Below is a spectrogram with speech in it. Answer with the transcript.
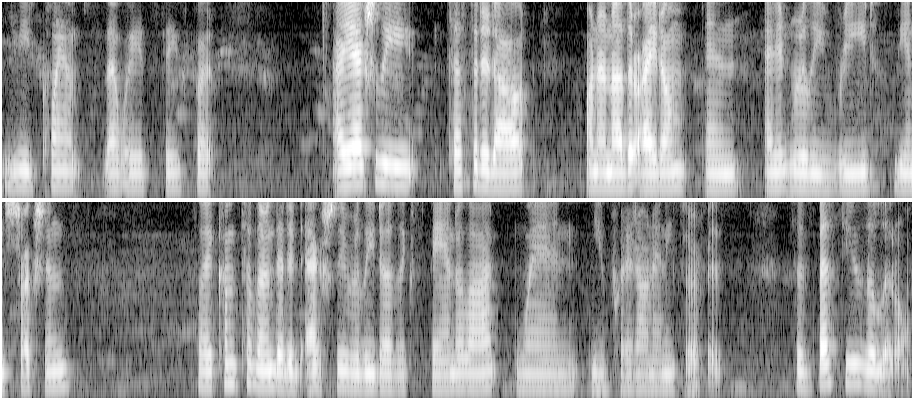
you need clamps. That way it stays put. I actually tested it out on another item and I didn't really read the instructions. So I come to learn that it actually really does expand a lot when you put it on any surface. So it's best to use a little.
